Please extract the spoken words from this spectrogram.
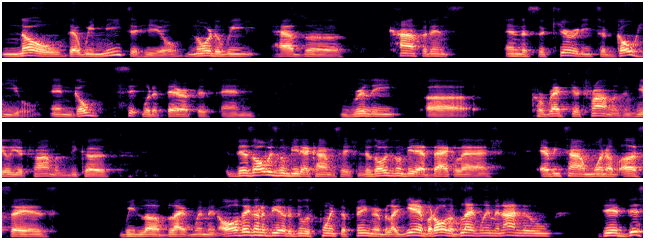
know that we need to heal, nor do we have the confidence and the security to go heal and go sit with a therapist and really uh, correct your traumas and heal your traumas because there's always going to be that conversation. There's always going to be that backlash every time one of us says we love black women. All they're going to be able to do is point the finger and be like, yeah, but all the black women I knew did this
